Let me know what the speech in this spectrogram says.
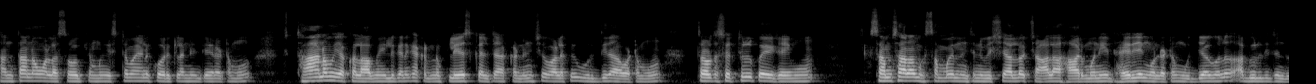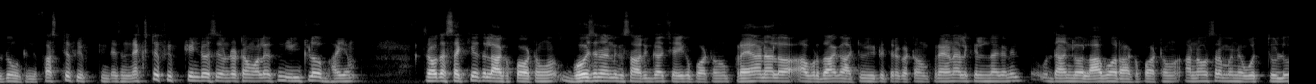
సంతానం వల్ల సౌఖ్యము ఇష్టమైన కోరికలన్నీ తీరటము స్థానం యొక్క లాభం ఇల్లు కనుక అక్కడ ప్లేస్కి వెళ్తే అక్కడ నుంచి వాళ్ళకి వృద్ధి రావటము తర్వాత శత్రువులపై జయము సంసారానికి సంబంధించిన విషయాల్లో చాలా హార్మోని ధైర్యంగా ఉండటం ఉద్యోగంలో అభివృద్ధి చెందుతూ ఉంటుంది. First fifteen days next fifteen days ఉండటం వల్ల ఇంట్లో భయం తర్వాత సఖ్యత లేకపోవటం భోజనానికి సరిగ్గా చేయకపోవటం ప్రయాణాలు వృధాగా అటు ఇటు తిరగటం ప్రయాణాలకు వెళ్ళినా కానీ దానిలో లాభం రాకపోవటం అనవసరమైన ఒత్తులు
